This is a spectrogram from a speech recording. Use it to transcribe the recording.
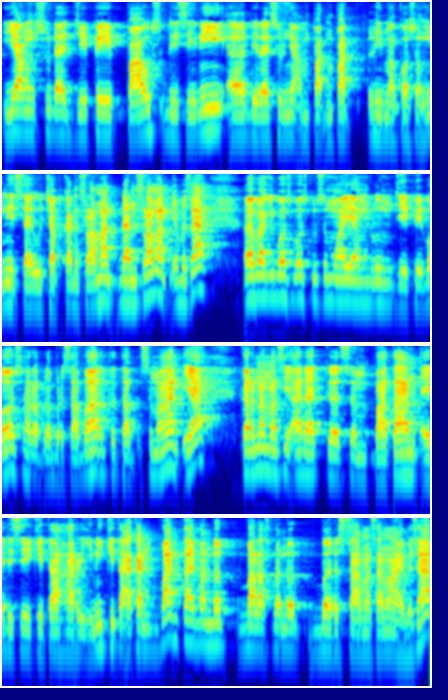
yang sudah JP pause di sini uh, di resulnya 4450 ini saya ucapkan selamat dan selamat ya bos uh, bagi bos-bosku semua yang belum JP bos haraplah bersabar tetap semangat ya. Karena masih ada kesempatan edisi kita hari ini kita akan bantai bandot balas bandot bersama-sama ya bos ya.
